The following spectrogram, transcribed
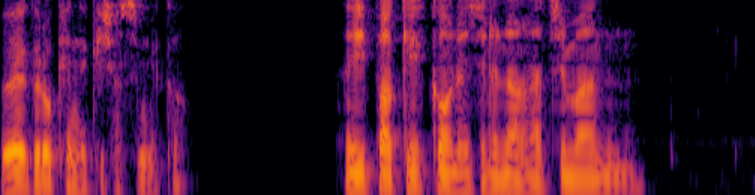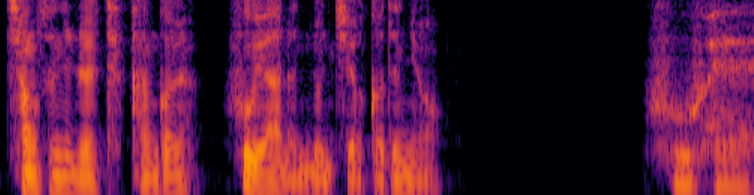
왜 그렇게 느끼셨습니까? 입 밖에 꺼내지는 않았지만 창순이를 택한 걸 후회하는 눈치였거든요. 후회.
